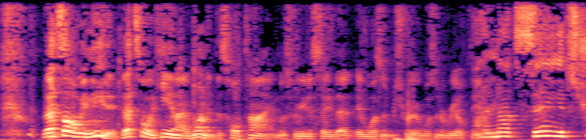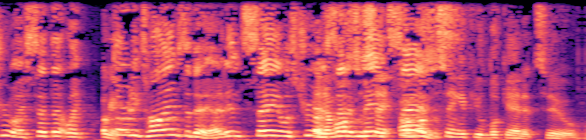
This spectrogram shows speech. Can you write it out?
That's all we needed. That's what he and I wanted this whole time was for you to say that it wasn't true. It wasn't a real theory. I'm not saying it's true. I said that like Okay. 30 times today. I didn't say it was true. And I I'm said also, it made saying, sense. I'm also saying if you look at it too,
